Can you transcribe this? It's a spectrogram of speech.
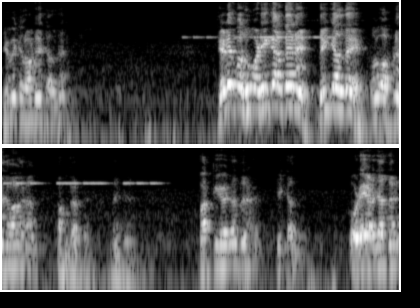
ਜਿਵੇਂ ਚਲਾਉਣੇ ਚੱਲਦੇ ਜਿਹੜੇ ਪਸ਼ੂ ਬੜੀ ਕਰਦੇ ਨੇ ਨਹੀਂ ਚੱਲਦੇ ਉਹ ਆਪਣੇ ਦਿਮਾਗ ਨਾਲ ਕੰਮ ਕਰਦੇ ਨੇ। ਬਾਕੀ ਹੋ ਜਾਂਦੇ ਨੇ ਨਹੀਂ ਚੱਲਦੇ। ਘੋੜੇ ਅੜ ਜਾਂਦੇ ਨੇ।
